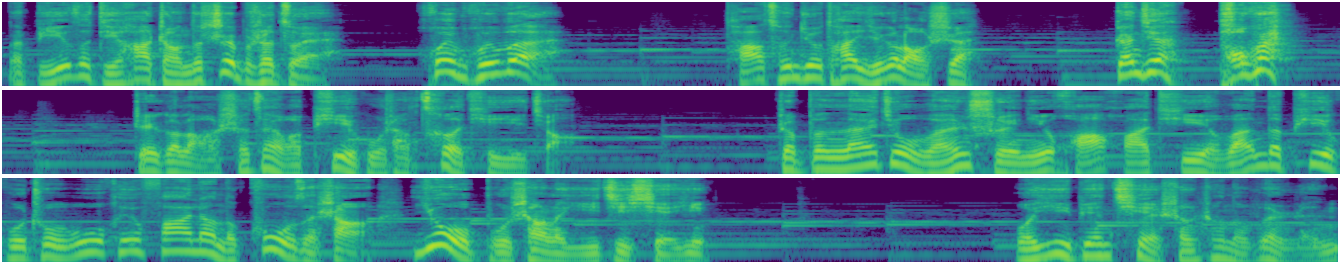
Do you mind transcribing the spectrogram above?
那鼻子底下长的是不是嘴？会不会问？他村就他一个老师，赶紧跑快！这个老师在我屁股上侧踢一脚，这本来就玩水泥滑滑梯，玩的屁股处乌黑发亮的裤子上又补上了一记鞋印。我一边怯生生的问人，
